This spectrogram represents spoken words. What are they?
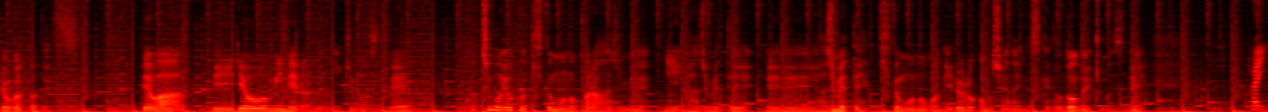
よかったです。では微量ミネラルに行きますね。こっちもよく聞くものから始めに始めて、えー初めて聞くものまでいろいろかもしれないんですけどどんどんいきますね。はいよ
